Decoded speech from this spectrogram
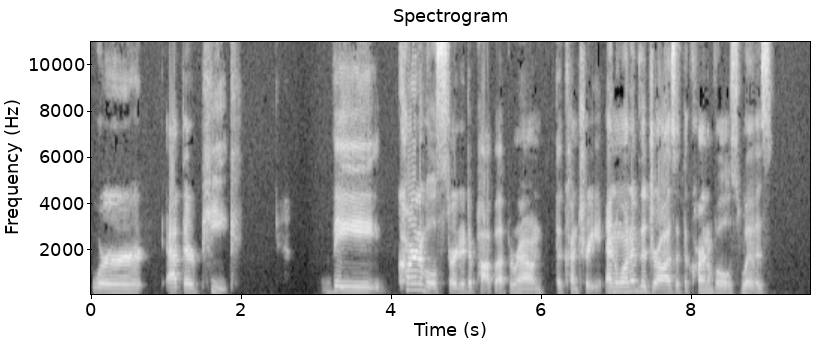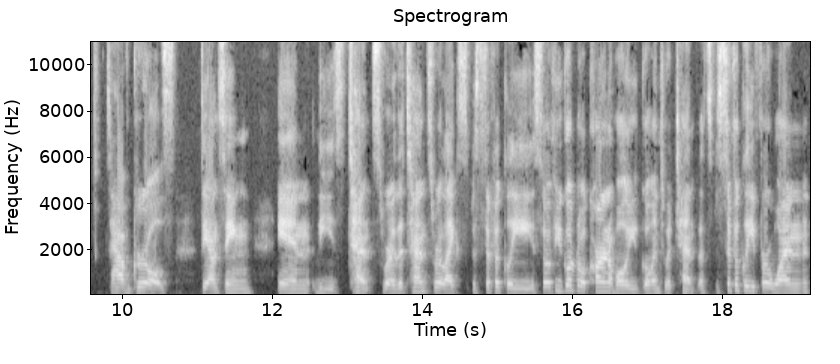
were at their peak they carnivals started to pop up around the country. And one of the draws at the carnivals was to have girls dancing in these tents where the tents were like specifically so if you go to a carnival you go into a tent that's specifically for one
